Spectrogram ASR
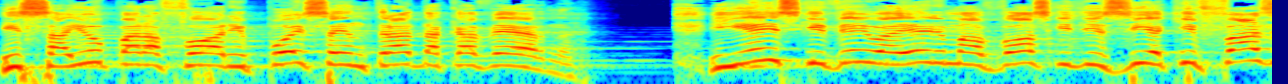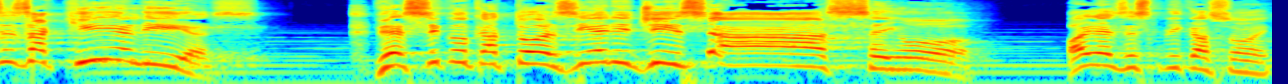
e saiu para fora, e pôs-se à entrada da caverna. E eis que veio a ele uma voz que dizia: Que fazes aqui, Elias? Versículo 14: E ele disse: Ah, Senhor, olha as explicações.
